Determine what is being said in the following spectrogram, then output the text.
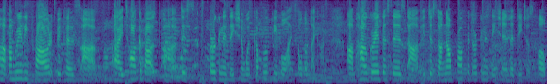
Um, I'm really proud because um, I talk about um, this organization with a couple of people. I told them like um, how great this is. Um, it's just a nonprofit organization that they just help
